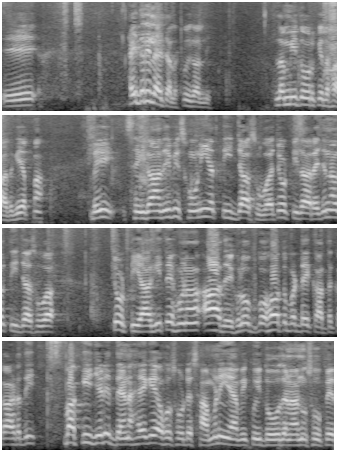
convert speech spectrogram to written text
ਇਹ ਇਧਰ ਹੀ ਲੈ ਚੱਲ, ਕੋਈ ਗੱਲ ਨਹੀਂ। ਲੰਮੀ ਤੋਰ ਕੇ ਦਿਖਾ ਦਗੇ ਆਪਾਂ। ਬਈ ਸਿੰਘਾਂ ਦੀ ਵੀ ਸੋਹਣੀ ਆ, ਤੀਜਾ ਸੂਆ, ਝੋਟੀ ਦਾ origignal ਤੀਜਾ ਸੂਆ। ਝੋਟੀ ਆ ਗਈ ਤੇ ਹੁਣ ਆਹ ਦੇਖ ਲਓ, ਬਹੁਤ ਵੱਡੇ ਕੱਦ ਕਾਠ ਦੀ। ਬਾਕੀ ਜਿਹੜੇ ਦਿਨ ਹੈਗੇ ਆ, ਉਹ ਤੁਹਾਡੇ ਸਾਹਮਣੇ ਆ ਵੀ ਕੋਈ 2 ਦਿਨਾਂ ਨੂੰ ਸੂਪੇ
